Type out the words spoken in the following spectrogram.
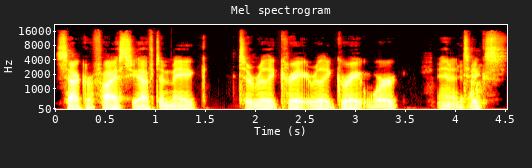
sacrifice you have to make to really create really great work, and it Yeah. takes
